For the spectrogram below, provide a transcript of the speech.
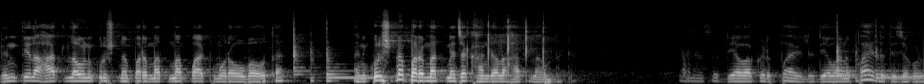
भिंतीला हात लावून कृष्ण परमात्मा पाठमोरा उभा होता आणि कृष्ण परमात्म्याच्या खांद्याला हात लावला. त्यानं असं देवाकडे पाहिलं देवानं पाहिलं त्याच्याकडं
